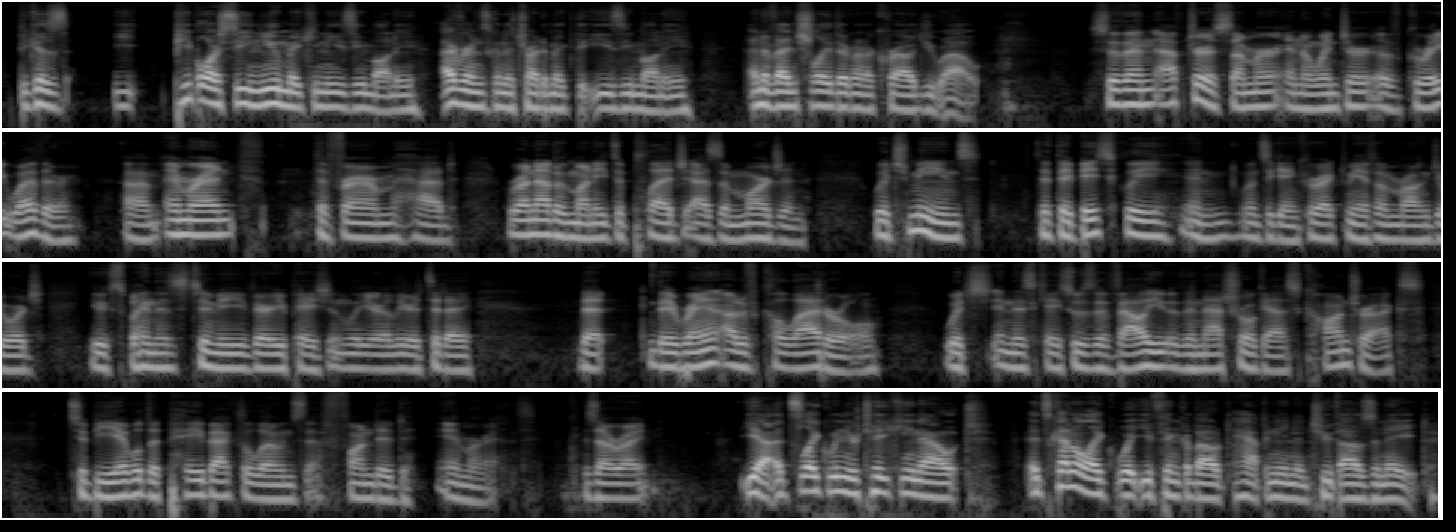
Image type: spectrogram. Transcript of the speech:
because y- people are seeing you making easy money. Everyone's going to try to make the easy money, and eventually they're going to crowd you out. So then, after a summer and a winter of great weather, um, Amaranth, the firm, had run out of money to pledge as a margin, which means that they basically, and once again, correct me if I'm wrong, George, you explained this to me very patiently earlier today, that they ran out of collateral, which in this case was the value of the natural gas contracts, to be able to pay back the loans that funded Amaranth. Is that right? Yeah, it's like when you're taking out, it's kind of like what you think about happening in 2008.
